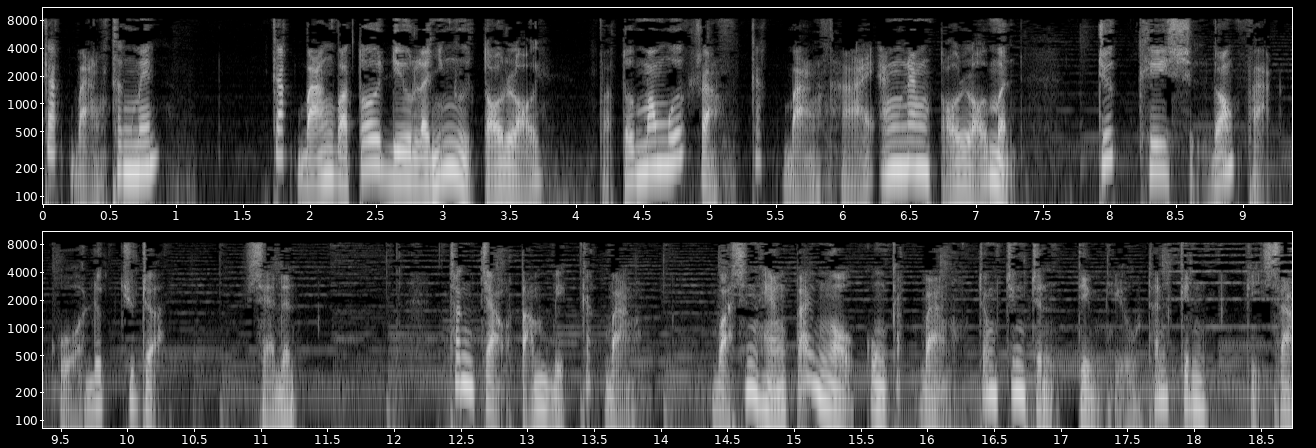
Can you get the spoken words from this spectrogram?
Các bạn thân mến, các bạn và tôi đều là những người tội lỗi và tôi mong ước rằng các bạn hãy ăn năn tội lỗi mình trước khi sự đón phạt của Đức Chúa Trời sẽ đến. Thân chào tạm biệt các bạn và xin hẹn tái ngộ cùng các bạn trong chương trình tìm hiểu Thánh Kinh kỳ sau.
